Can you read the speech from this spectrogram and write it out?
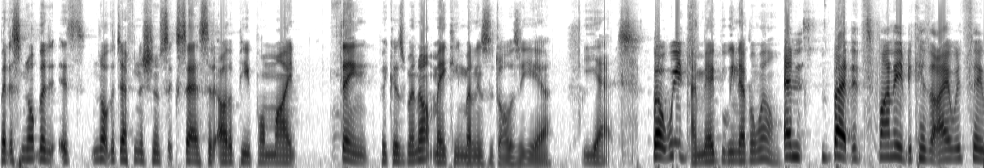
but it's not that it's not the definition of success that other people might think because we're not making millions of dollars a year yet. But we and maybe we never will. And but it's funny because I would say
